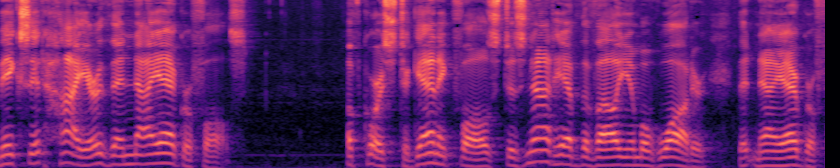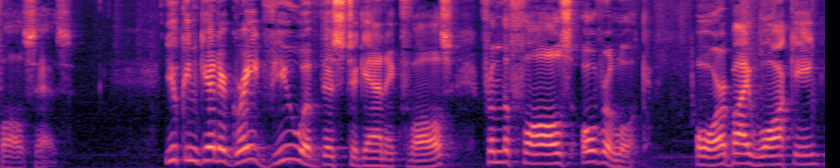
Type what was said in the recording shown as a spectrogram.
makes it higher than Niagara Falls. Of course, Taughannock Falls does not have the volume of water that Niagara Falls has. You can get a great view of this Taughannock Falls from the falls overlook or by walking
